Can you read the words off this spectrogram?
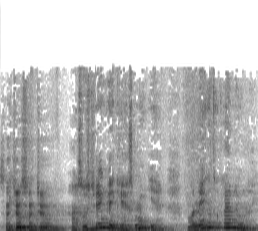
सोचो सोचो। हाँ सोचेंगे क्या इसमें क्या है? बनेगा तो क्या नहीं बनेगा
